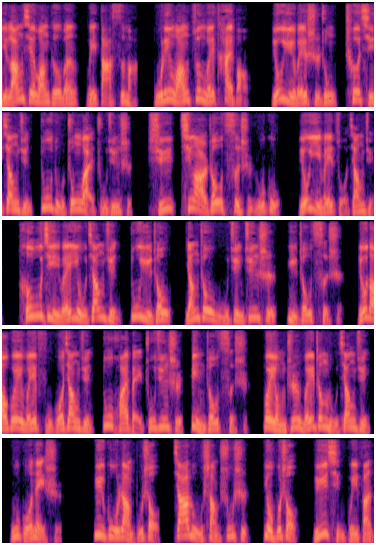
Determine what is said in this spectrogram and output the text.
以郎邪王德文为大司马。武陵王尊为太保，刘裕为侍中、车骑将军、都督中外诸军事。徐清二州刺史如故。刘毅为左将军，何无忌为右将军、都豫州、扬州五郡军事、豫州刺史。刘道归为辅国将军、都淮北诸军事、并州刺史。魏永之为征虏将军、吴国内史。欲故让不受，加禄尚书事，又不受，屡请归藩。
